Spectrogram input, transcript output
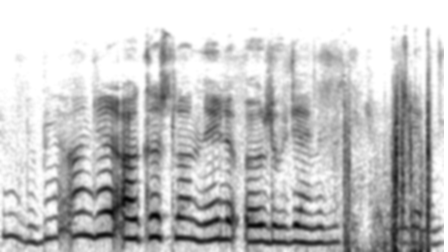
Şimdi bir önce arkadaşlar neyle öldüreceğimizi seçelim. Gelin.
